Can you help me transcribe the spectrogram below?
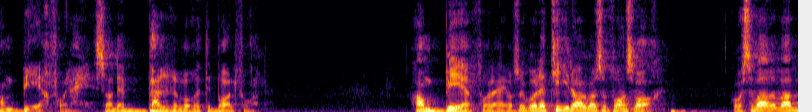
Han ber for deg. Så hadde det bare vært til bal for han. Han ber for deg. Og så går det ti dager, så får han svar. Og svaret var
